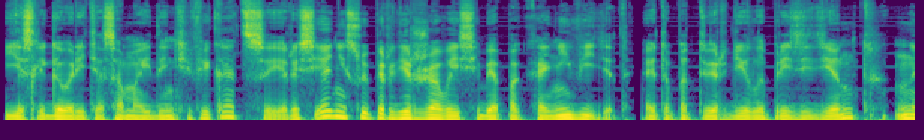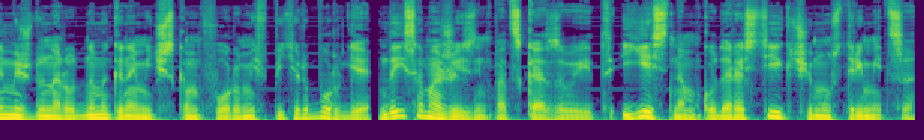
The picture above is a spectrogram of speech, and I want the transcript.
Если говорить о самоидентификации, россияне супердержавой себя пока не видят. Это подтвердил и президент на Международном экономическом форуме в Петербурге. Да и сама жизнь подсказывает, есть нам куда расти и к чему стремиться.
